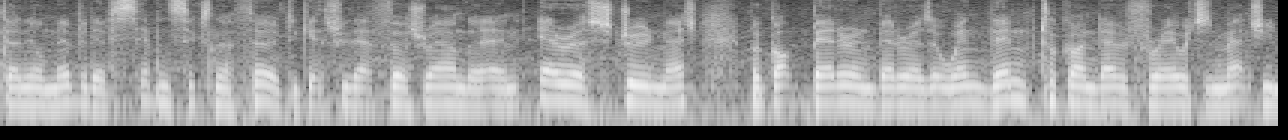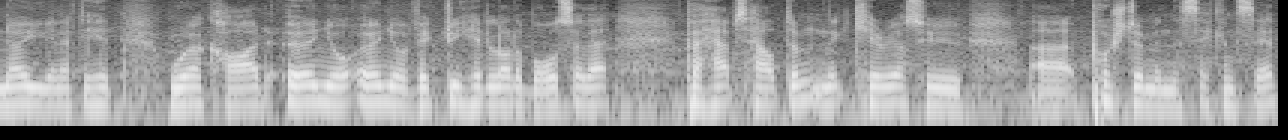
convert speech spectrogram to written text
Daniil Medvedev 7-6 in the third to get through that first round, an error-strewn match, but got better and better as it went. Then took on David Ferrer, which is a match you know you're going to have to hit, work hard, earn your earn your victory, hit a lot of balls, so that perhaps helped him. Nick Kyrgios, who uh, pushed him in the second set.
